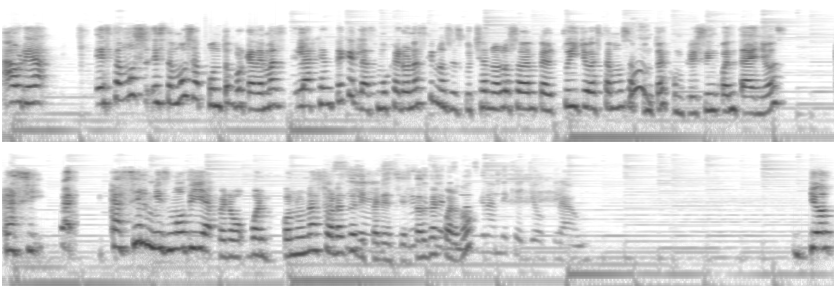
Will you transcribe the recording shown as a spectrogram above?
Aurea, estamos, estamos a punto, porque además la gente que, las mujeronas que nos escuchan no lo saben, pero tú y yo estamos a uh. punto de cumplir 50 años, casi, casi el mismo día, pero bueno, con unas horas Así de es. diferencia, Creo ¿estás que de acuerdo? Eres más grande que yo, Clau. Yo,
